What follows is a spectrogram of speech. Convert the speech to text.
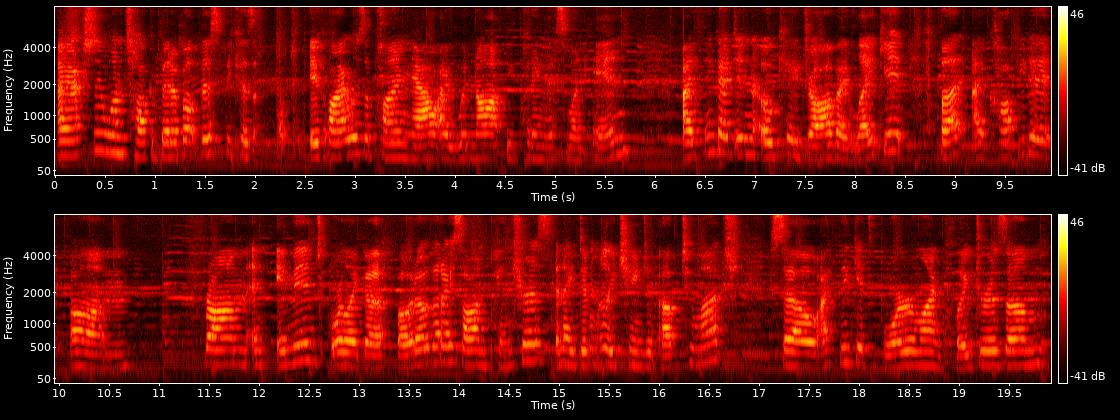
I actually want to talk a bit about this because if I was applying now, I would not be putting this one in. I think I did an okay job, I like it, but I copied it um, from an image or like a photo that I saw on Pinterest and I didn't really change it up too much. So I think it's borderline plagiarism.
